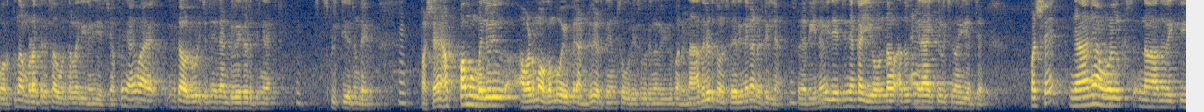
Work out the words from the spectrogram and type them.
പുറത്ത് നമ്മുടെ അത്രയും സൗഹൃദമുള്ള രീതിയിൽ വിചാരിച്ചു. അപ്പോൾ ഞാൻ എനിക്ക് അവൾ പിടിച്ചിട്ട് ഞാൻ രണ്ടുപേരും എടുത്ത് ഇങ്ങനെ സ്പ്ലിറ്റ് ചെയ്തിട്ടുണ്ടായിരുന്നു. പക്ഷെ അപ്പം മുമ്പിൽ ഒരു അവളെ മുഖം പോയപ്പോൾ രണ്ടുപേരും എടുത്ത് ഞാൻ സോറി സോറി എന്നുള്ള രീതിയിൽ പറഞ്ഞു. അതിലെടുത്തു സെറീനെ കണ്ടിട്ടില്ല. സെറീനെ വിചാരിച്ച് ഞാൻ കൈ കൊണ്ടോ അത് ഇങ്ങനെ ആക്കി വിളിച്ചെന്നാണ് വിചാരിച്ചത് പക്ഷെ ഞാൻ അവൾക്ക് നാദറയ്ക്ക്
